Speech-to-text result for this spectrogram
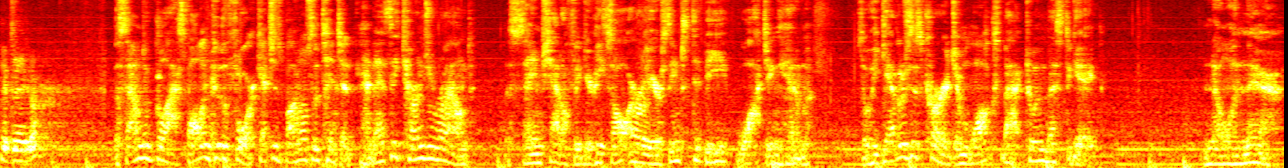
Here there you go. The sound of glass falling to the floor catches Bono's attention, and as he turns around, the same shadow figure he saw earlier seems to be watching him. So he gathers his courage and walks back to investigate. No one there.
